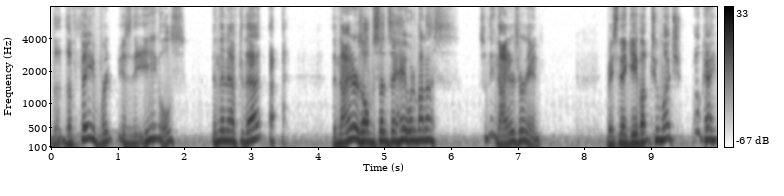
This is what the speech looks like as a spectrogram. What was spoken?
the, the favorite is the Eagles. And then after that, uh, the Niners all of a sudden say, hey, what about us? So the Niners are in. Maybe they gave up too much. Okay.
